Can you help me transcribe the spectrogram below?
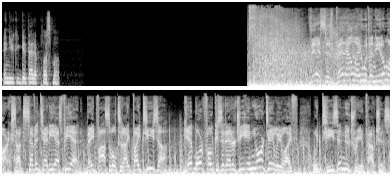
and you could get that at plus money. This is Bet LA with Anita Marks on E 710 ESPN, made possible tonight by Tiza. Get more focus and energy in your daily life with Tiza nutrient pouches.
